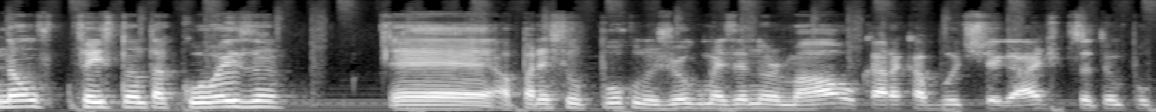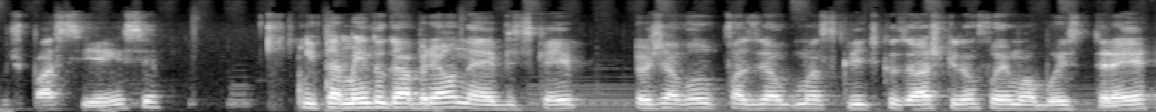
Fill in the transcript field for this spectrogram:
não fez tanta coisa, é, apareceu pouco no jogo, mas é normal, o cara acabou de chegar, a gente precisa ter um pouco de paciência. E também do Gabriel Neves, que aí eu já vou fazer algumas críticas, eu acho que não foi uma boa estreia.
